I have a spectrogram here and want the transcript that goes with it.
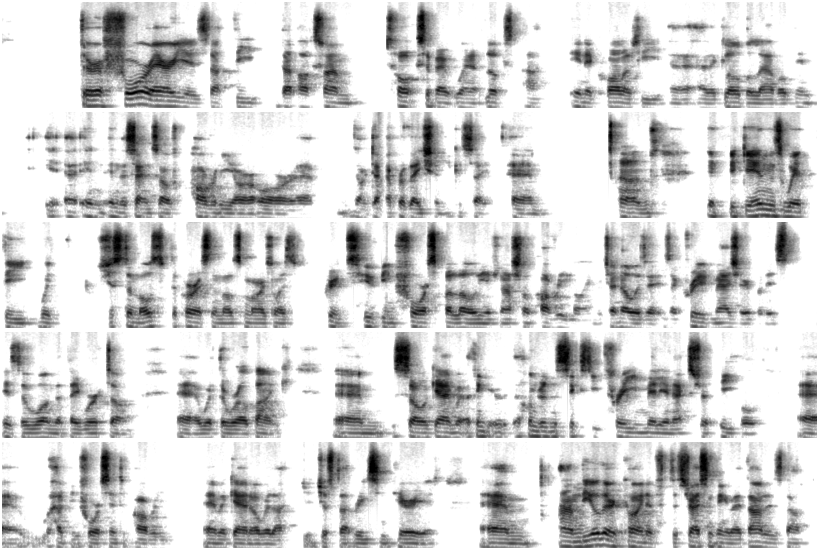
there are four areas that the that Oxfam talks about when it looks at inequality uh, at a global level in in in the sense of poverty or or, um, or deprivation, you could say, um, and it begins with the with just the most the poorest and the most marginalized groups who've been forced below the international poverty line, which I know is a, is a crude measure, but is is the one that they worked on uh, with the World Bank. Um, so again, I think 163 million extra people uh, had been forced into poverty. Um, again, over that just that recent period. Um, and the other kind of distressing thing about that is that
